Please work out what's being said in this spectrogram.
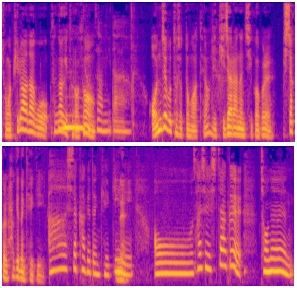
정말 필요하다고 생각이 음, 들어서 감사합니다. 언제부터셨던 것 같아요? 이 기자라는 직업을 시작을 하게 된 계기. 아, 시작하게 된 계기. 네. 어, 사실 시작을 저는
